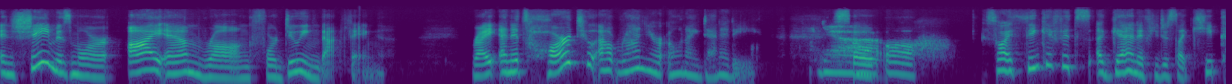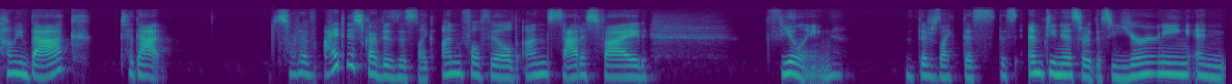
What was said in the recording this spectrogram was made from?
and shame is more i am wrong for doing that thing right and it's hard to outrun your own identity Yeah. oh, so i think if it's again if you just like keep coming back to that sort of i described as this like unfulfilled unsatisfied feeling there's like this this emptiness or this yearning and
